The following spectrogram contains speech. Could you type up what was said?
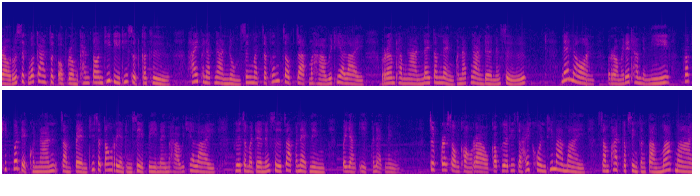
เรารู้สึกว่าการฝึกอบรมขั้นต้นที่ดีที่สุดก็คือ ให้พนักงานหนุ่มซึ่งมักจะเพิ่งจบจากมหาวิทยาลัย เริ่มทำงานในตำแหน่งพนักงานเดินหนังสือ แน่นอนเราไม่ได้ทำอย่างนี้ เพราะคิดว่าเด็กคนนั้นจำเป็นที่จะต้องเรียนถึง 4 ปีในมหาวิทยาลัย เพื่อจะมาเดินหนังสือจากแผนกหนึ่งไปยังอีกแผนกหนึ่ง จุดประสงค์ของเราก็เพื่อที่จะให้คนที่มาใหม่ สัมผัสกับสิ่งต่างๆ มากมาย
